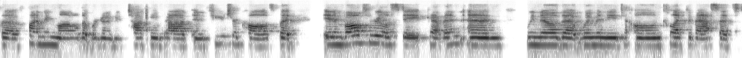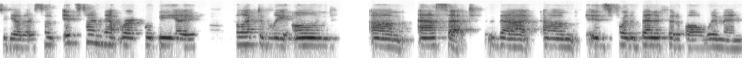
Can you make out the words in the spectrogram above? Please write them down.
the funding model that we're going to be talking about in future calls, but it involves real estate, Kevin, and we know that women need to own collective assets together. So It's Time Network will be a collectively owned um, asset that um, is for the benefit of all women.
